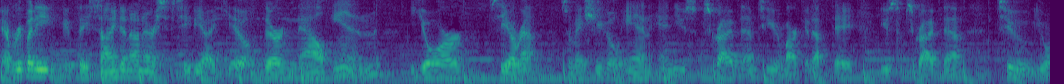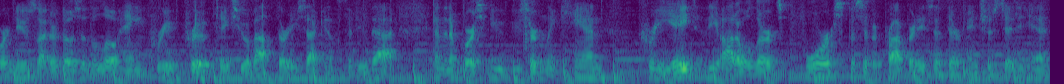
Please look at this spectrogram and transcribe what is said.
everybody, if they signed in on our CBIQ, they're now in your CRM. So make sure you go in and you subscribe them to your market update. You subscribe them to your newsletter. Those are the low hanging fruit. It takes you about 30 seconds to do that. And then, of course, you, you certainly can create the auto alerts for specific properties that they're interested in.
